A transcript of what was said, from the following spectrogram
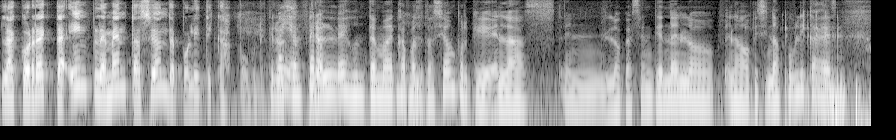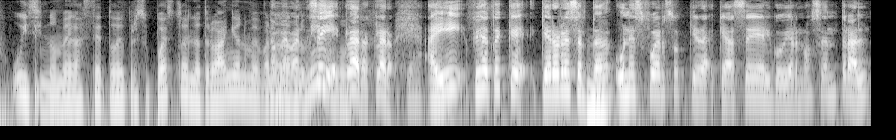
la correcta implementación de políticas públicas. Creo que al final es un tema de capacitación porque en las en lo que se entiende en, las oficinas públicas es, uy, si no me gasté todo el presupuesto el otro año no me van a dar lo Sí, claro, claro. Ahí, fíjate que quiero resaltar un esfuerzo que, que, hace el gobierno central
